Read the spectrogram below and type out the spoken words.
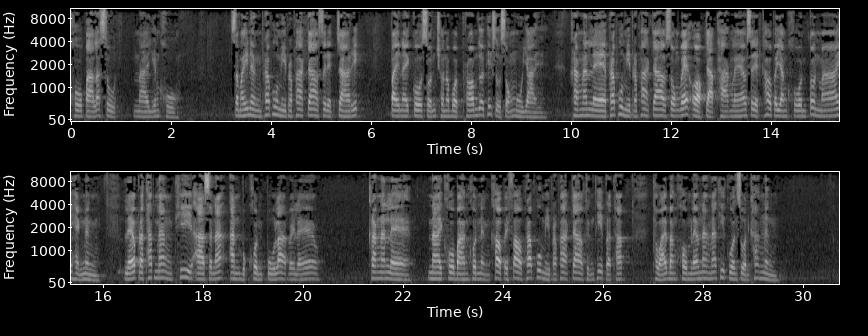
โคปาลสูตร นายเลี้ยงโค สมัยหนึ่ง พระผู้มีพระภาคเจ้าเสด็จจาริกไปในโกศลชนบทพร้อมด้วยภิกษุสงฆ์หมู่ใหญ่ ครั้งนั้นแล พระผู้มีพระภาคเจ้าทรงแวะออกจากทางแล้วเสด็จเข้าไปยังโคนต้นไม้แห่งหนึ่ง แล้วประทับนั่งที่อาสนะอันบุคคลปูลาดไว้แล้ว ครั้งนั้นแล นายโคบาลคนหนึ่งเข้าไปเฝ้าพระผู้มีพระภาคเจ้าถึงที่ประทับ ถวายบังคมแล้วนั่งณที่ควรส่วนข้างหนึ่ง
